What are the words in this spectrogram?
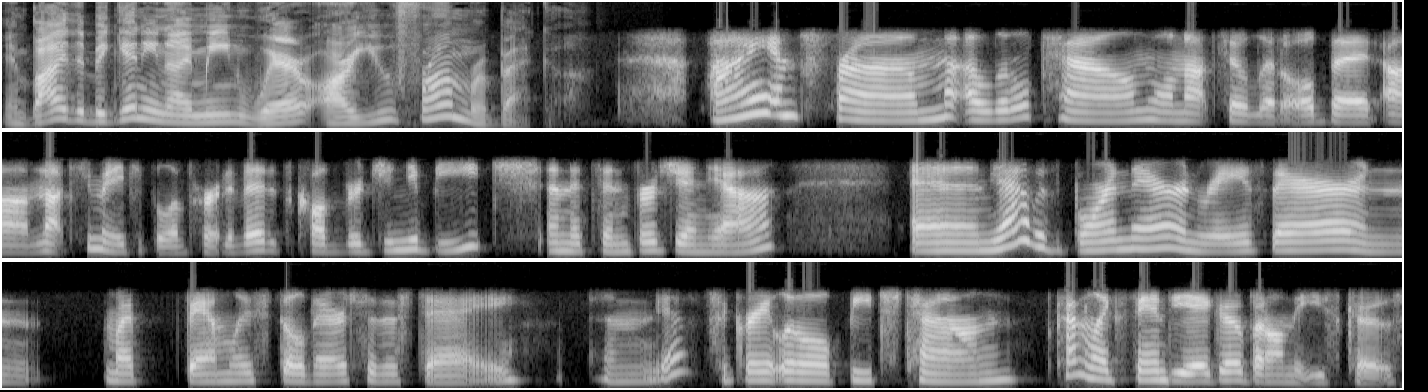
And by the beginning, I mean, where are you from, Rebecca? I am from a little town, well, not so little, but um, not too many people have heard of it. It's called Virginia Beach, and it's in Virginia. And yeah, I was born there and raised there, and my family's still there to this day. And yeah, it's a great little beach town, kind of like San Diego, but on the East Coast.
